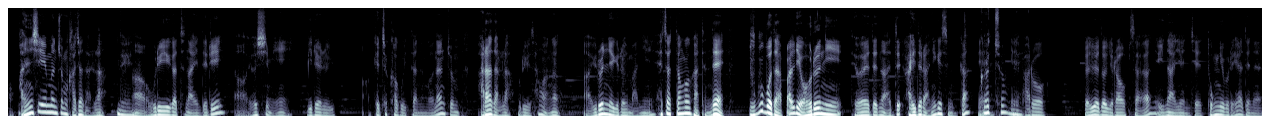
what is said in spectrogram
어, 관심은 좀 가져달라. 네. 어, 우리 같은 아이들이 어, 열심히 미래를 어, 개척하고 있다는 거는 좀 알아달라 우리의 상황을 아, 이런 얘기를 많이 했었던 것 같은데 누구보다 빨리 어른이 되어야 되는 아이들, 아이들 아니겠습니까? 예, 그렇죠. 예, 네. 바로 18, 19살 이 나이에 이제 독립을 해야 되는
